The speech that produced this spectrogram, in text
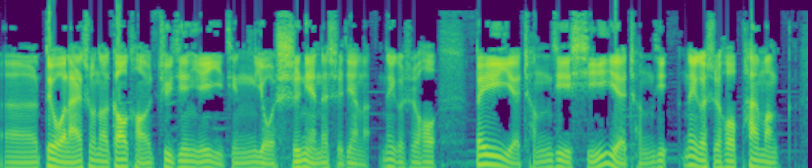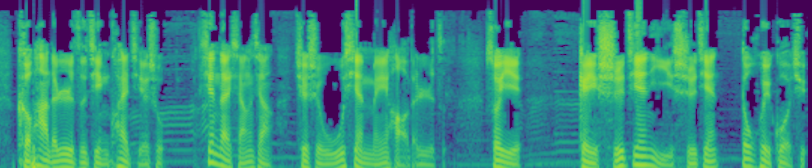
呃，对我来说呢，高考距今也已经有十年的时间了。那个时候，悲也成绩，喜也成绩。那个时候，盼望可怕的日子尽快结束。现在想想，却是无限美好的日子。所以，给时间以时间，都会过去。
